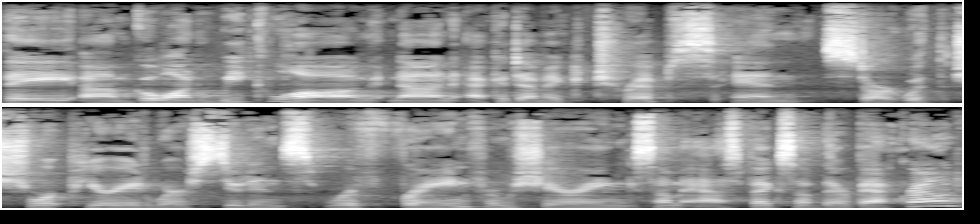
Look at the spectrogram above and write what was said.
they um, go on week long non academic trips and start with short period where students refrain from sharing some aspects of their background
